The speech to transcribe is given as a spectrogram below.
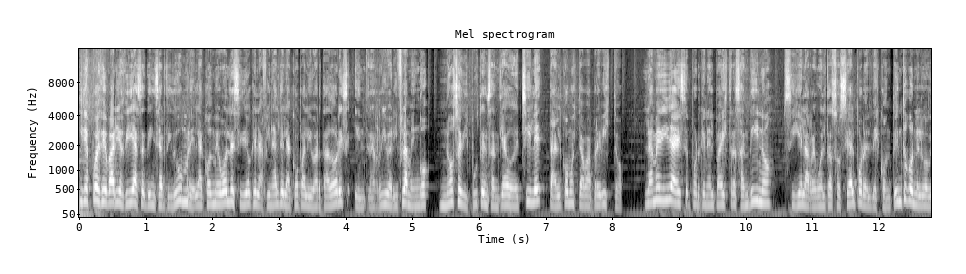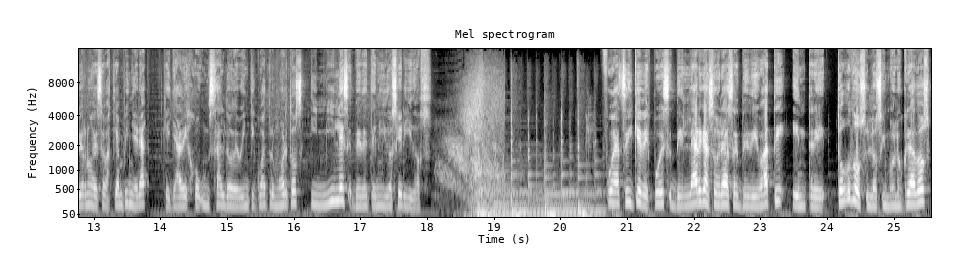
Y después de varios días de incertidumbre, la Conmebol decidió que la final de la Copa Libertadores entre River y Flamengo no se dispute en Santiago de Chile, tal como estaba previsto. La medida es porque en el país trasandino sigue la revuelta social por el descontento con el gobierno de Sebastián Piñera, que ya dejó un saldo de 24 muertos y miles de detenidos y heridos. Fue así que después de largas horas de debate entre todos los involucrados,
